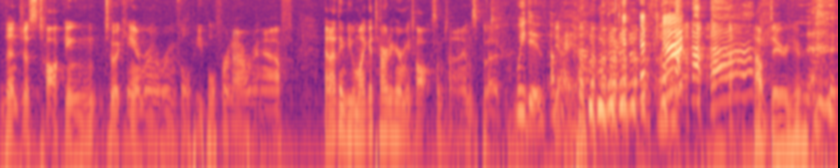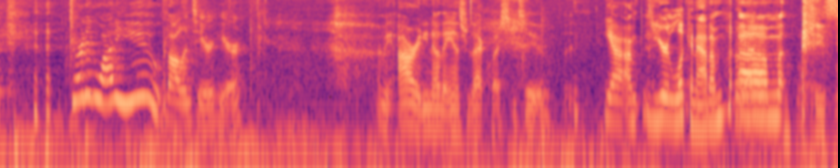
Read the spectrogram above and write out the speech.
than just talking to a camera in a room full of people for an hour and a half. And I think people might get tired of hearing me talk sometimes, but We do. Okay. how dare you? Jordan, why do you volunteer here? I mean, I already know the answer to that question too. But Yeah, I'm, you're looking at him. Um, She's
